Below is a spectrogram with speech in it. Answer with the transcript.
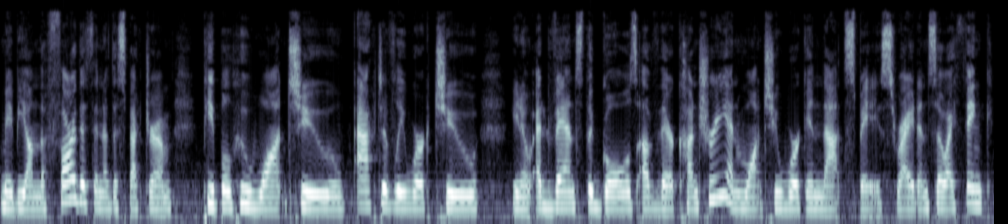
maybe on the farthest end of the spectrum, people who want to actively work to, you know, advance the goals of their country and want to work in that space, right? And so I think.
